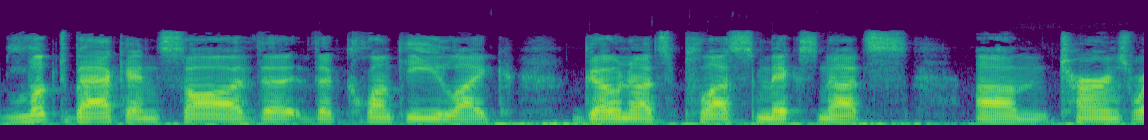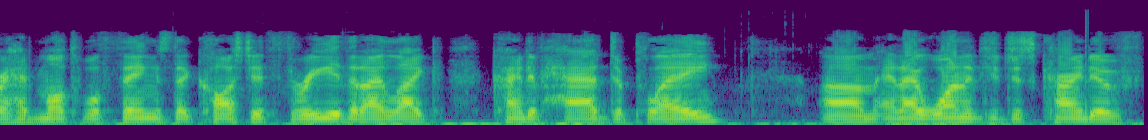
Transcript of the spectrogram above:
looked back and saw the the clunky like go nuts plus mix nuts um, turns where I had multiple things that costed three that I like kind of had to play, um, and I wanted to just kind of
